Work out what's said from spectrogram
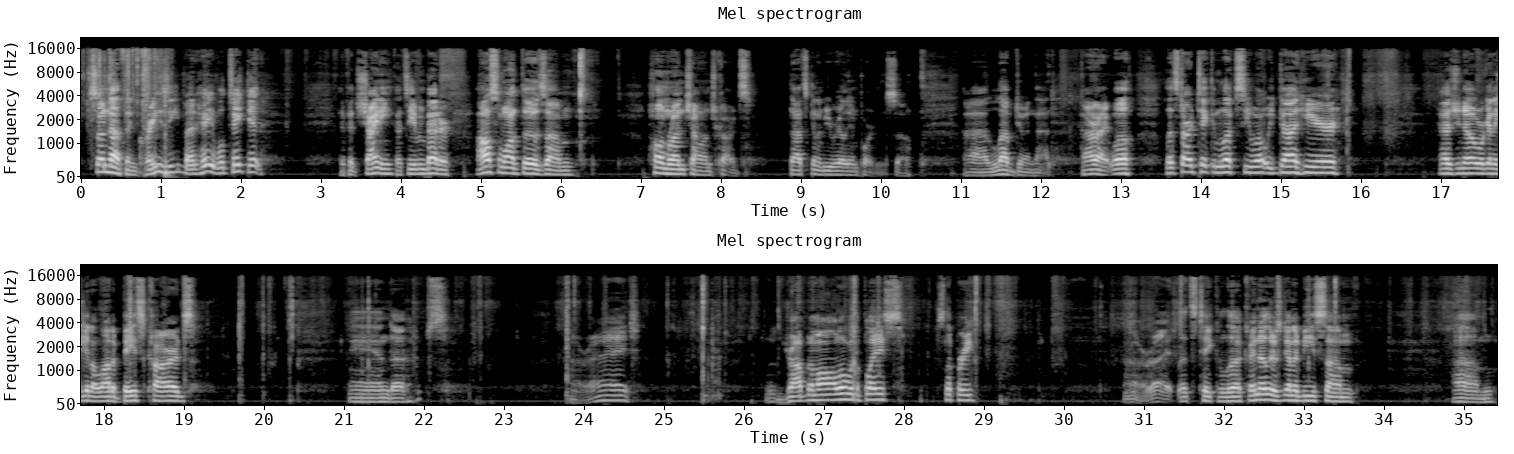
So nothing crazy, but hey, we'll take it. If it's shiny, that's even better. I also want those um, home run challenge cards. That's going to be really important. So, uh, love doing that. All right, well, let's start taking a look, see what we got here. As you know, we're going to get a lot of base cards. And, uh, oops. All right. Just dropping them all over the place. Slippery. All right, let's take a look. I know there's going to be some um,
